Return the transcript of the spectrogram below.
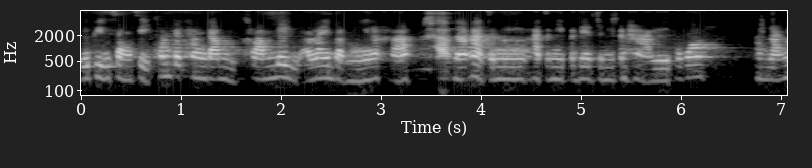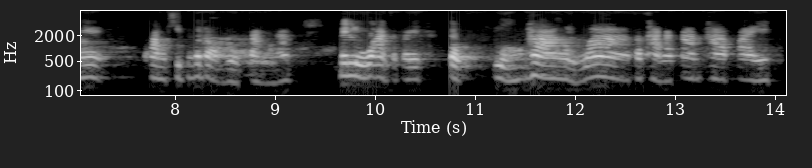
หรือผิวสองสีค่อนไปทางดำหรือคล้ำเลยหรืออะไรแบบนี้นะคะครับนะอาจจะมีอาจจะมีประเด็นจะมีปัญหาเลย เพราะว่าความรักนี่ความคิดมันก็ดอกเดียวกันนะไม่รู้ว่าอาจจะไปตกหลุมพรางหรือว่าสถานการณ์พาไปครับ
